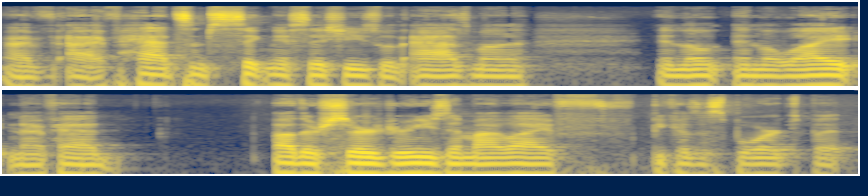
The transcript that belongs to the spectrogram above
I've I've had some sickness issues with asthma in the in the light, and I've had other surgeries in my life because of sports, but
